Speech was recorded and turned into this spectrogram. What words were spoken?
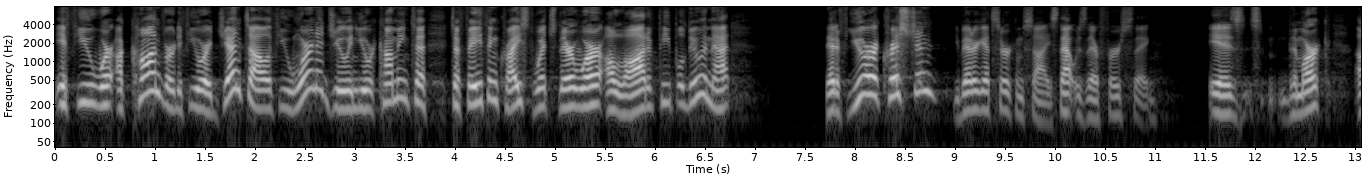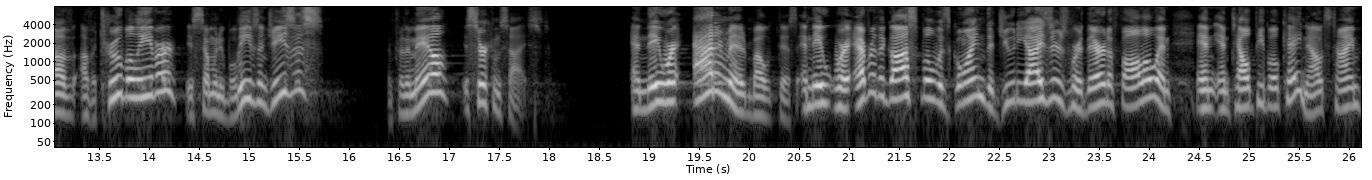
if you were a convert, if you were a Gentile, if you weren't a Jew and you were coming to, to faith in Christ, which there were a lot of people doing that, that if you're a Christian, you better get circumcised. That was their first thing is the mark of, of a true believer is someone who believes in Jesus, and for the male is circumcised. And they were adamant about this. And they wherever the gospel was going, the Judaizers were there to follow and, and, and tell people, okay, now it's time.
